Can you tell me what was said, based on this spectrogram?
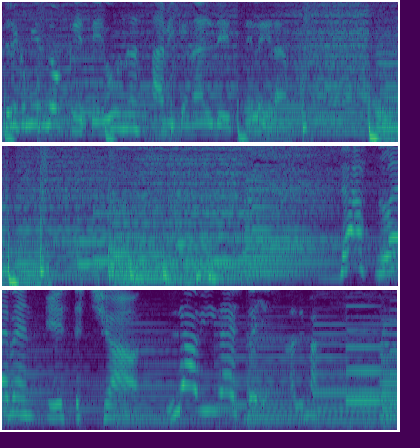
te recomiendo que te unas a mi canal de Telegram. Das Leben ist schön. La vida es bella, alemán.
